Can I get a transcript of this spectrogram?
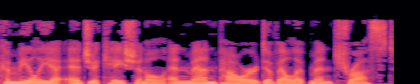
Camellia Educational and Manpower Development Trust.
